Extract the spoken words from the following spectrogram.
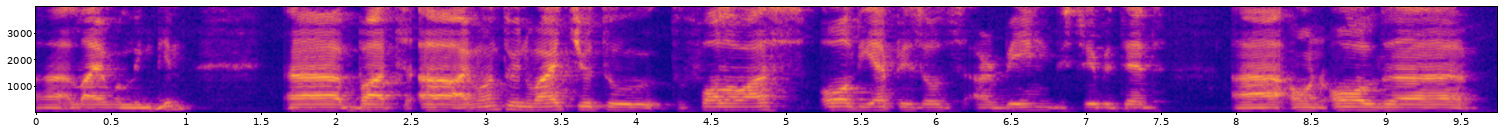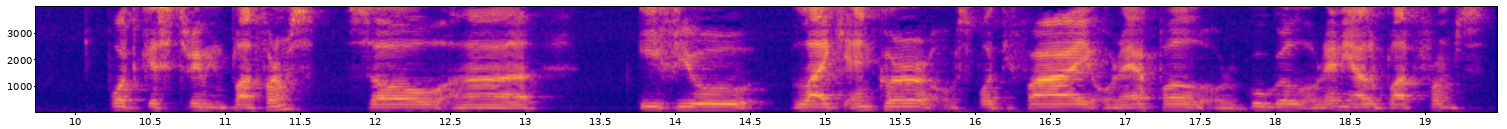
uh, live on linkedin uh, but uh, I want to invite you to to follow us. All the episodes are being distributed uh, on all the podcast streaming platforms. So uh, if you like Anchor or Spotify or Apple or Google or any other platforms,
